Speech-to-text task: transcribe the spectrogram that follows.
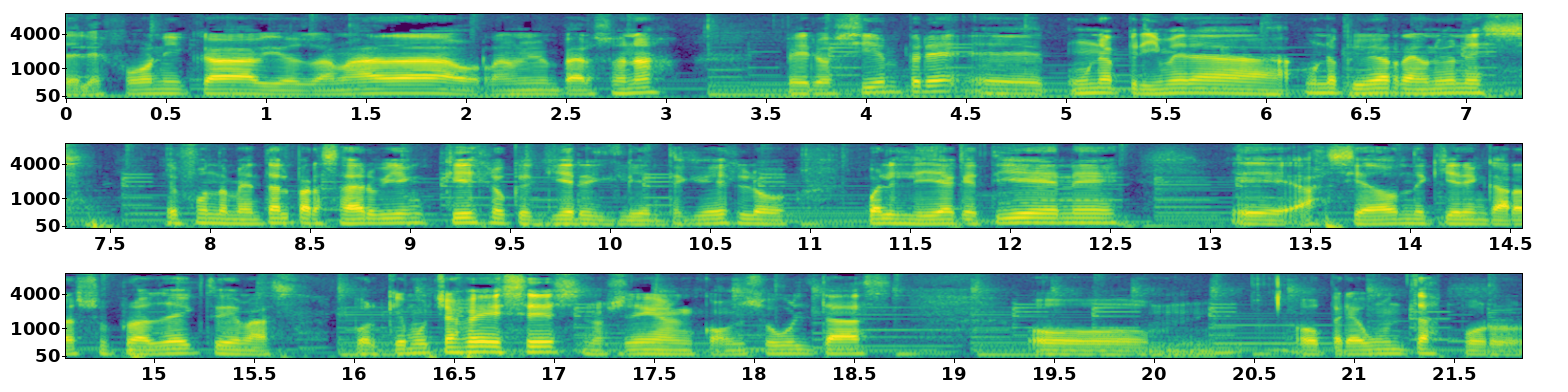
telefónica, videollamada o reunión en persona, pero siempre eh, una, primera, una primera reunión es, es, fundamental para saber bien qué es lo que quiere el cliente, qué es lo, cuál es la idea que tiene, eh, hacia dónde quiere encargar su proyecto y demás. Porque muchas veces nos llegan consultas o, o preguntas por,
